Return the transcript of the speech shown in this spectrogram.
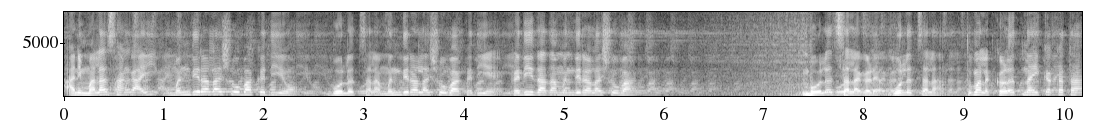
आणि मला सांगा आई मंदिराला शोभा कधी हो? बोलत चला मंदिराला शोभा कधी आहे? कधी दादा मंदिराला शोभा? बोलत चला गड्या बोलत चला. तुम्हाला कळत नाही का कथा?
